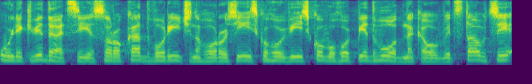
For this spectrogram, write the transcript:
У ліквідації 42-річного російського військового підводника у відставці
